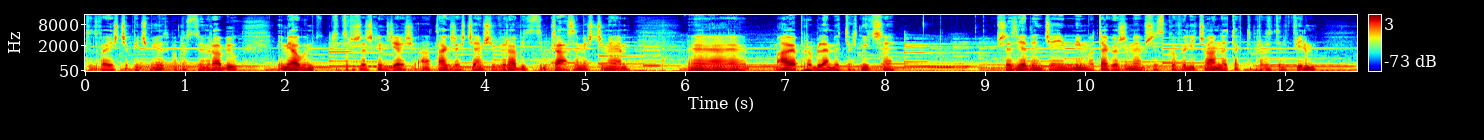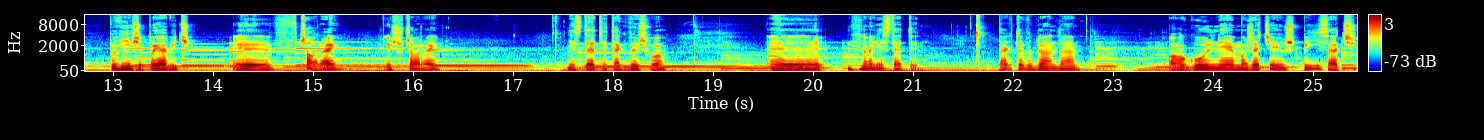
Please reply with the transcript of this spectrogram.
te 25 minut po prostu tym robił i miałbym to troszeczkę gdzieś. A także chciałem się wyrobić z tym czasem, jeszcze miałem e, małe problemy techniczne przez jeden dzień, mimo tego, że miałem wszystko wyliczone. Tak naprawdę ten film powinien się pojawić e, wczoraj, już wczoraj. Niestety tak wyszło. E, no niestety. Tak to wygląda. Ogólnie możecie już pisać,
